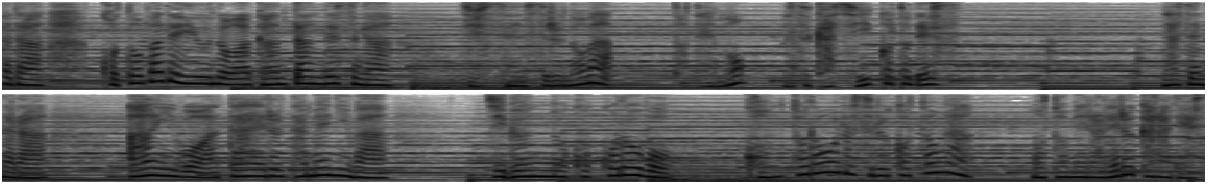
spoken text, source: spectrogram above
ただ言葉で言うのは簡単ですが実践するのは難しいことです。なぜなら愛を与えるためには自分の心をコントロールすることが求められるからです。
